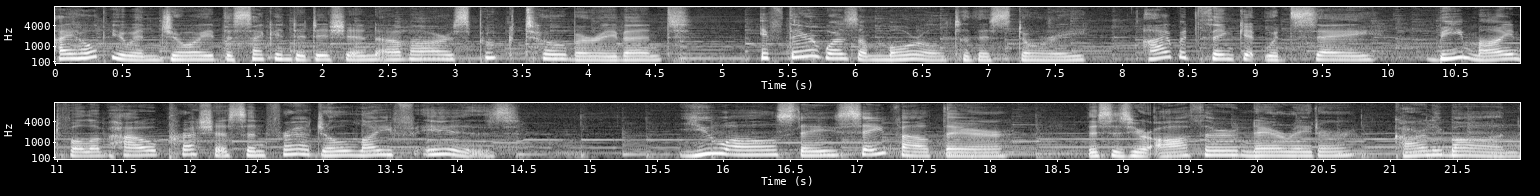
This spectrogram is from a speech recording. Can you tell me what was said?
I hope you enjoyed the second edition of our Spooktober event. If there was a moral to this story, I would think it would say, be mindful of how precious and fragile life is. You all stay safe out there. This is your author, narrator, Karleigh Bon,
